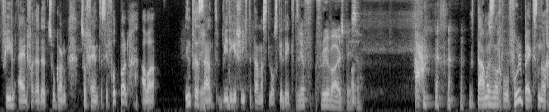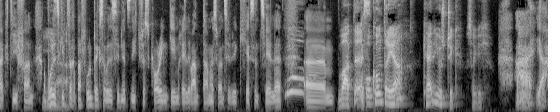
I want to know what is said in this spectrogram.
viel einfacher der Zugang zu Fantasy Football, aber interessant, ja. wie die Geschichte damals losgelegt. Ja, früher war alles besser. Ah. Damals noch, wo Fullbacks noch aktiv waren. Obwohl, ja. jetzt gibt es auch ein paar Fullbacks, aber die sind jetzt nicht für Scoring-Game relevant. Damals waren sie wirklich essentielle. Oh. Ähm, Warte, au contraire, kein Juszczyk, sage ich. Ah, ja,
